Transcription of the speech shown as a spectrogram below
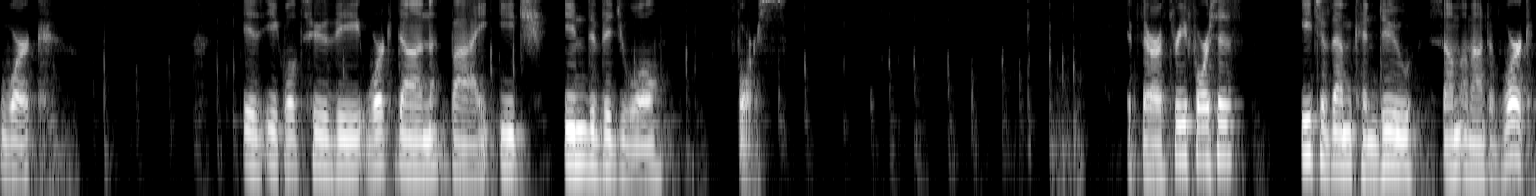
work is equal to the work done by each individual force. If there are three forces, each of them can do some amount of work,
